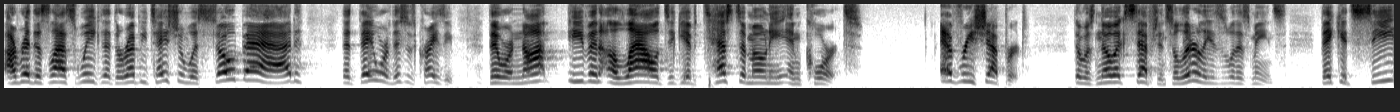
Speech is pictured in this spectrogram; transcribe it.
I read this last week that the reputation was so bad that they were, this is crazy, they were not even allowed to give testimony in court. Every shepherd, there was no exception. So, literally, this is what this means they could see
